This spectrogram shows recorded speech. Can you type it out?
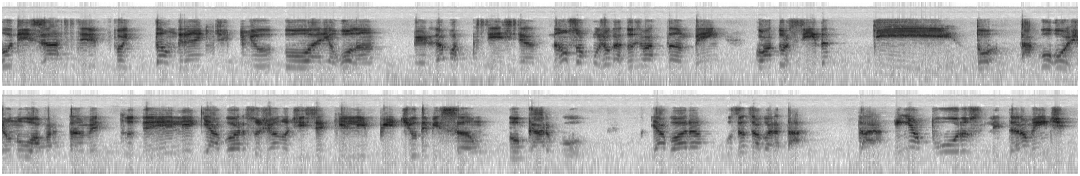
o desastre foi tão grande que o Ariel Roland perdeu a paciência, não só com os jogadores, mas também com a torcida, que tacou rojão no apartamento dele, que agora surgiu a notícia que ele pediu demissão do cargo. E agora, o Santos agora tá, tá em apuros, literalmente,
